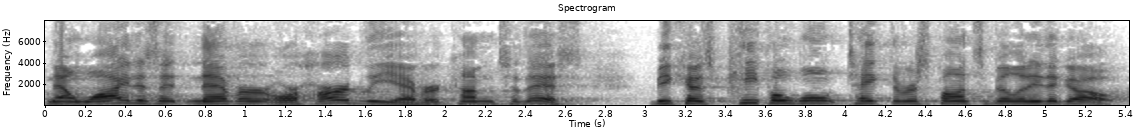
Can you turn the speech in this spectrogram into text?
Now, why does it never or hardly ever come to this? Because people won't take the responsibility to go.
